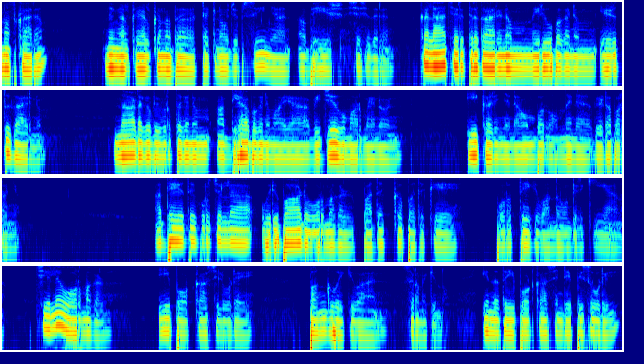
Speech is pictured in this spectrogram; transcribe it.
നമസ്കാരം. നിങ്ങൾ കേൾക്കുന്നത് ടെക്നോ ജിപ്സി ഞാൻ അഭീഷ് ശശിധരൻ. കലാചരിത്രകാരനും നിരൂപകനും എഴുത്തുകാരനും നാടക വിവർത്തകനും അധ്യാപകനുമായ വിജയകുമാർ മേനോൻ ഈ കഴിഞ്ഞ നവംബർ ഒന്നിന് വിട പറഞ്ഞു. അദ്ദേഹത്തെക്കുറിച്ചുള്ള ഒരുപാട് ഓർമ്മകൾ പതുക്കെ പതുക്കെ പുറത്തേക്ക് വന്നുകൊണ്ടിരിക്കുകയാണ്. ചില ഓർമ്മകൾ ഈ പോഡ്കാസ്റ്റിലൂടെ പങ്കുവയ്ക്കുവാൻ ശ്രമിക്കുന്നു. ഇന്നത്തെ ഈ പോഡ്കാസ്റ്റിന്റെ എപ്പിസോഡിൽ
